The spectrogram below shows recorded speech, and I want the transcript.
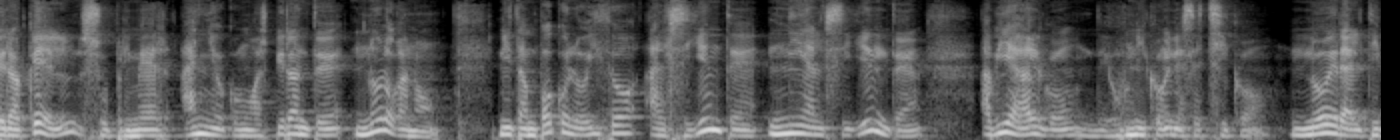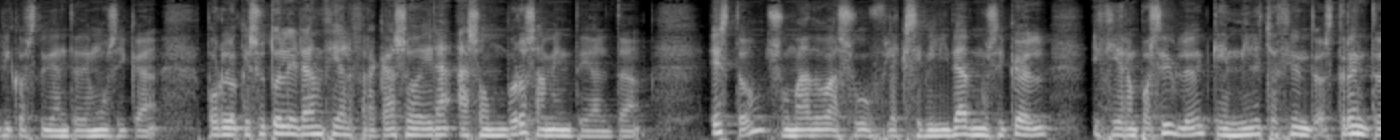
Pero aquel, su primer año como aspirante, no lo ganó, ni tampoco lo hizo al siguiente, ni al siguiente. Había algo de único en ese chico. No era el típico estudiante de música, por lo que su tolerancia al fracaso era asombrosamente alta. Esto, sumado a su flexibilidad musical, hicieron posible que en 1830,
